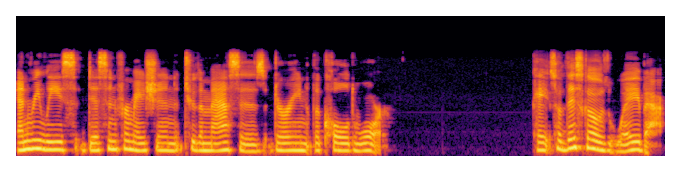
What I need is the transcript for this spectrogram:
and release disinformation to the masses during the Cold War. Okay, so this goes way back.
